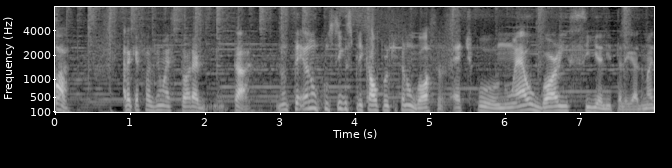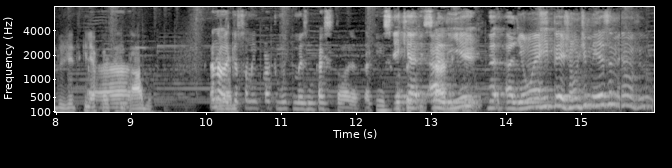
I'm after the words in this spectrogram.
Ó, o cara quer fazer uma história. Tá. Não tem, eu não consigo explicar o porquê que eu não gosto. É tipo, não é o gore em si ali, tá ligado? Mas do jeito que ele é ah. apresentado. Ah, não, é que eu só me importo muito mesmo com a história. Pra quem escuta é que aqui, sabe ali, que... ali é um RPGão de mesa mesmo, viu?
